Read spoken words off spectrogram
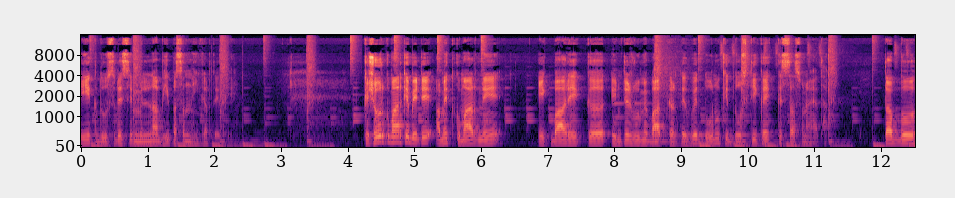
एक दूसरे से मिलना भी पसंद नहीं करते थे। किशोर कुमार के बेटे अमित कुमार ने एक बार एक इंटरव्यू में बात करते हुए दोनों की दोस्ती का एक किस्सा सुनाया था। तब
